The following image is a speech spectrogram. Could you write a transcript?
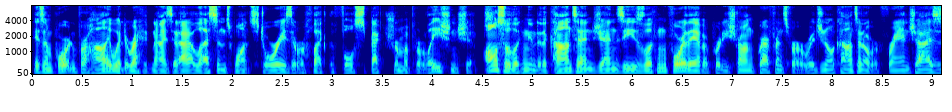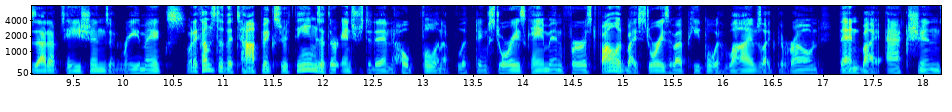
it's important for Hollywood to recognize that adolescents want stories that reflect the full spectrum of relationships. Also, looking into the content Gen Z is looking for, they have a pretty strong preference for original content over franchises, adaptations, and remakes. When it comes to the topics or themes that they're interested in, hopeful and uplifting stories came in first, followed by stories about people with lives like their own, then by action,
